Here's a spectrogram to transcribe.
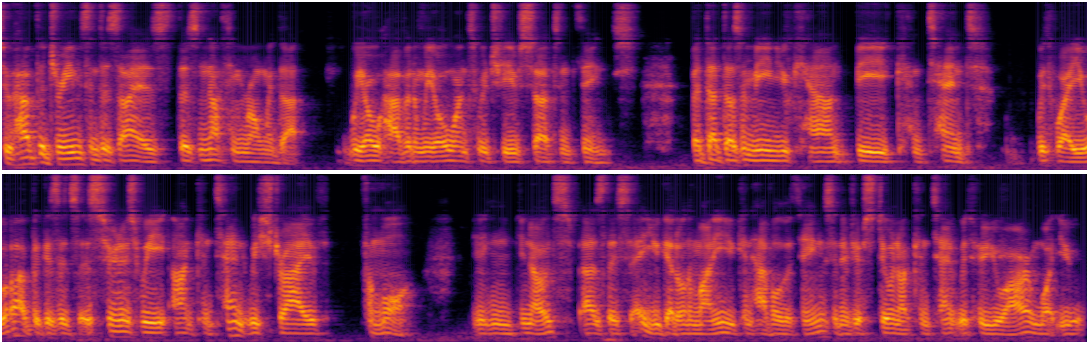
to have the dreams and desires. There's nothing wrong with that we all have it and we all want to achieve certain things. But that doesn't mean you can't be content with where you are because it's as soon as we aren't content, we strive for more. And, you know, it's as they say, you get all the money, you can have all the things. And if you're still not content with who you are and what you're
